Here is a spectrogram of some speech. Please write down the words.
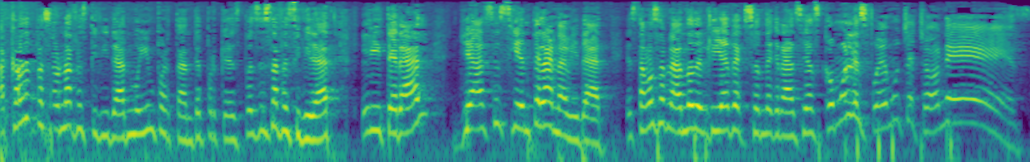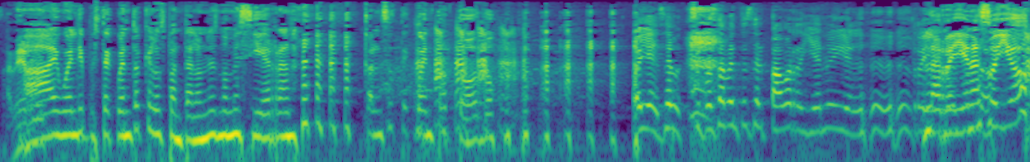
acaba de pasar una festividad muy importante porque después de esa festividad, literal, ya se siente la Navidad. Estamos hablando del Día de Acción de Gracias. ¿Cómo les fue, muchachones? A ver, Ay, Wendy, pues te cuento que los pantalones no me cierran. Con eso te cuento todo. Oye, supuestamente es el pavo relleno y el, La rellena soy yo.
